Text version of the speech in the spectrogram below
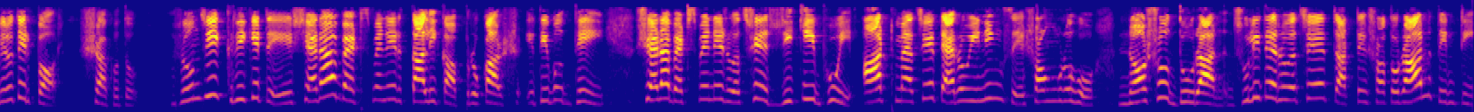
বিরতির পর স্বাগত। রঞ্জি ক্রিকেটে সেরা ব্যাটসম্যানের তালিকা প্রকাশ। ইতিমধ্যেই সেরা ব্যাটসম্যানের রয়েছে রিকি ভুই। আট ম্যাচে তেরো ইনিংসে সংগ্রহ নশো রান। ঝুলিতে রয়েছে চারটে শত রান, তিনটি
